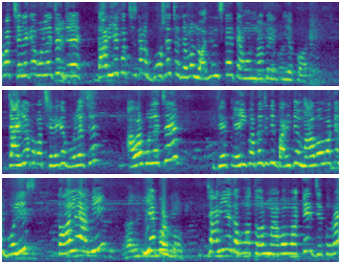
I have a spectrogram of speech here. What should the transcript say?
আমার ছেলেকে বলেছে যে দাঁড়িয়ে করছিস কেন? বসেছো। যেমন লজেন্স খায় তেমন ভাবে ইয়ে কর। যাই হোক আমার ছেলেকে বলেছে আবার বলেছে যে এই কথা যদি বাড়িতে মা বাবাকে বলিস, তাহলে আমি ইয়ে করব। জানিয়ে দেবো তোর মা বাবাকে যে তোরা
